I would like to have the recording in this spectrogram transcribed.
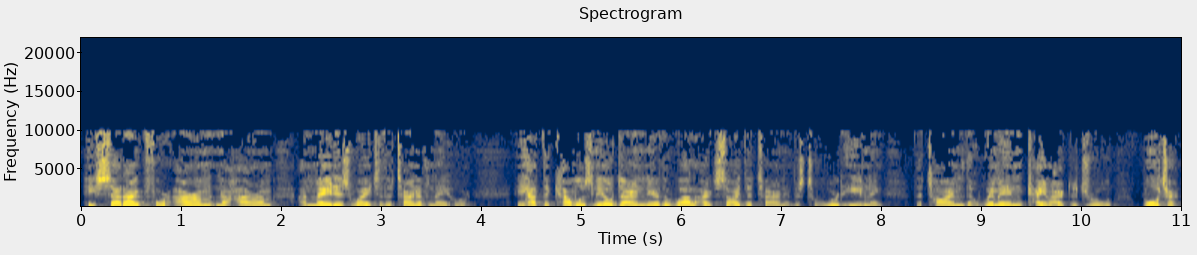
He set out for Aram Naharaim and made his way to the town of Nahor. He had the camels kneel down near the well outside the town. It was toward evening, the time the women came out to draw water.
